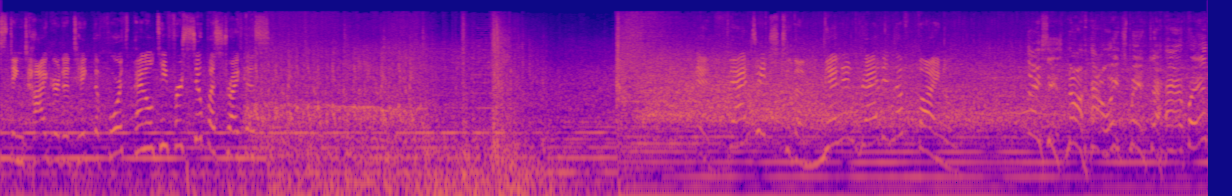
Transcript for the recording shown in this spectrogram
Twisting Tiger to take the fourth penalty for Supa Strikas. Advantage to the men in red in the final. This is not how it's meant to happen!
